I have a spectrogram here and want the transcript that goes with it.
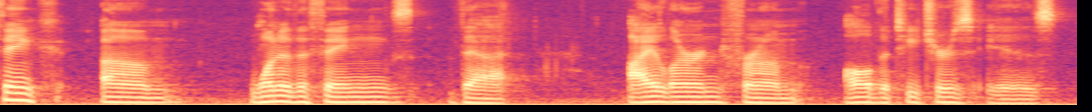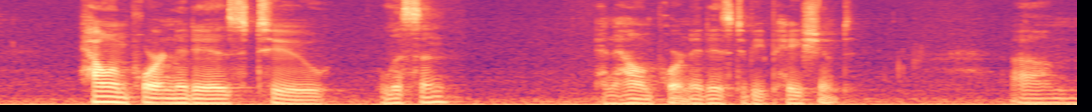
Think um, one of the things that I learned from all of the teachers is how important it is to listen and how important it is to be patient. Um,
